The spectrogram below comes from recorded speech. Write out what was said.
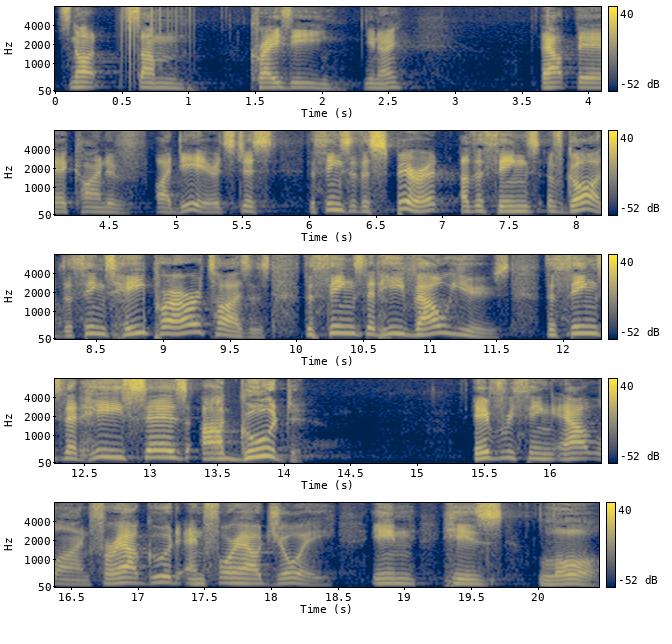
it's not some crazy, you know, out there kind of idea. It's just the things of the Spirit are the things of God, the things He prioritizes, the things that He values, the things that He says are good. everything outlined for our good and for our joy in His law.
